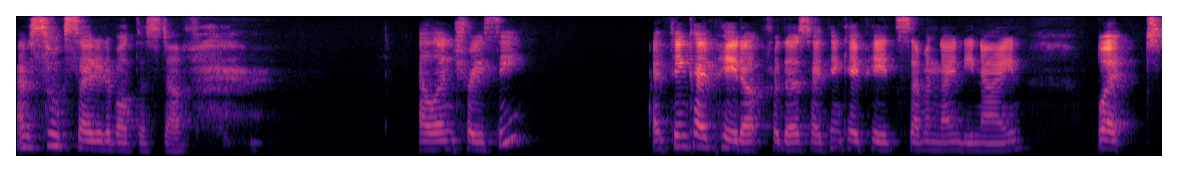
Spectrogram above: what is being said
I was so excited about this stuff. Ellen Tracy. I think I paid up for this. I think I paid $7.99. But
